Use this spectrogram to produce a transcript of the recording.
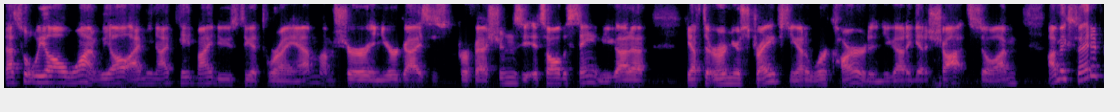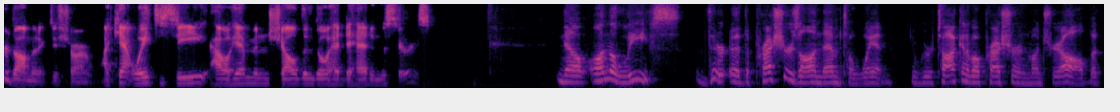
that's what we all want. We all, I mean, I paid my dues to get to where I am. I'm sure in your guys' professions, it's all the same. You gotta, you have to earn your stripes. You got to work hard and you got to get a shot. So I'm, I'm excited for Dominique Ducharme. I can't wait to see how him and Sheldon go head to head in the series. Now, on the Leafs, uh, the pressure's on them to win. We were talking about pressure in Montreal, but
